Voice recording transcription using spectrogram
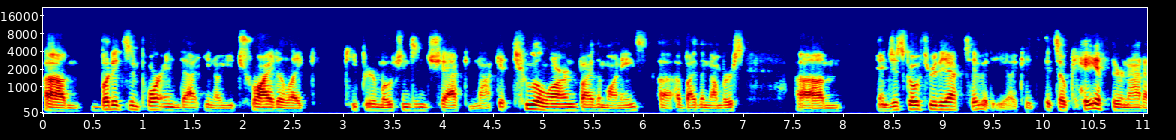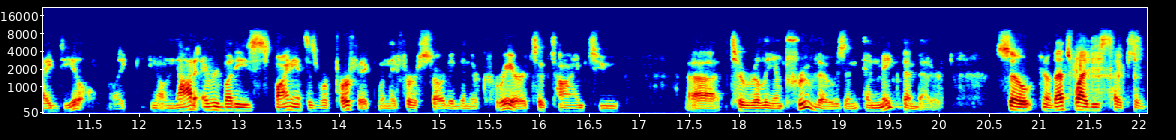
Um, but it's important that you know you try to like keep your emotions in check, not get too alarmed by the monies, uh, by the numbers, um, and just go through the activity. Like it, it's okay if they're not ideal. Like you know, not everybody's finances were perfect when they first started in their career. It took time to uh, to really improve those and, and make them better. So, you know, that's why these types of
